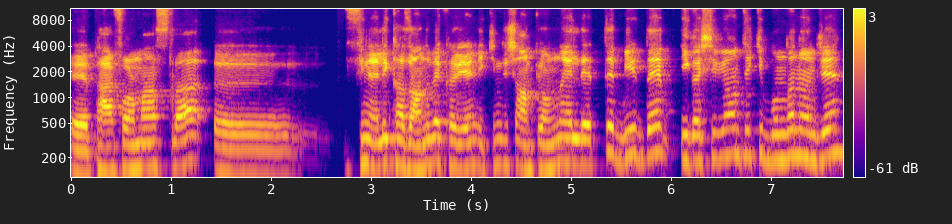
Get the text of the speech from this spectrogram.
e, performansla e, finali kazandı ve kariyerin ikinci şampiyonluğunu elde etti. Bir de Iga Świątek'i bundan önce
